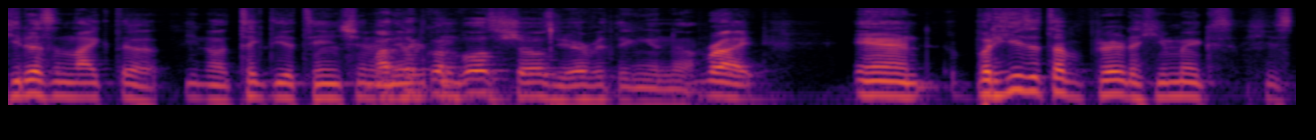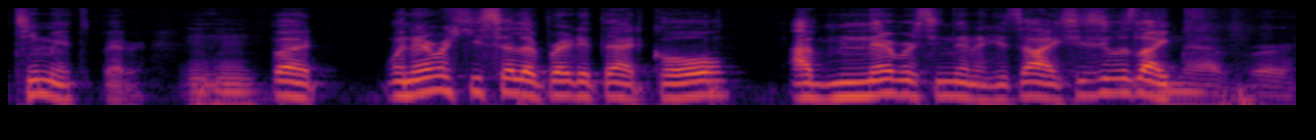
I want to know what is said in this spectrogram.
he doesn't like the you know take the attention and Mate everything. con voz shows you everything you know. Right. And but he's the type of player that he makes his teammates better. Mm-hmm. But whenever he celebrated that goal, I've never seen that in his eyes. He was like, Never.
